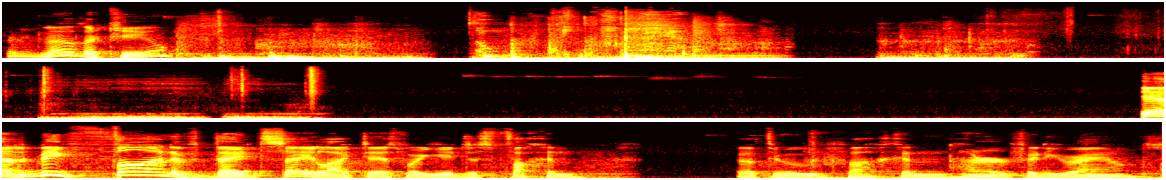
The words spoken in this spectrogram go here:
There's another kill. Yeah, it'd be fun if they'd say like this, where you just fucking go through fucking 150 rounds.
